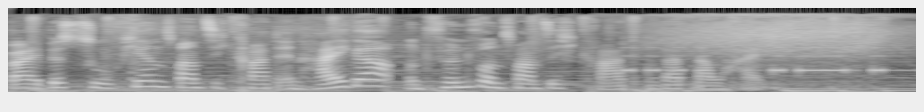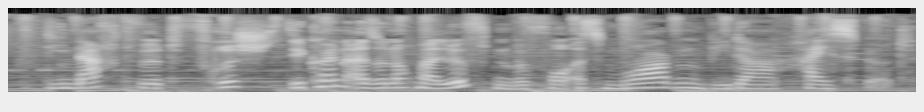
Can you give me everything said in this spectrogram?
Bei bis zu 24 Grad in Haiger und 25 Grad in Bad Nauheim. Die Nacht wird frisch. Sie können also noch mal lüften, bevor es morgen wieder heiß wird.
